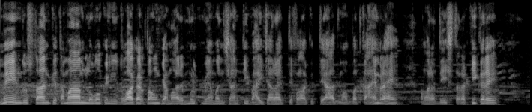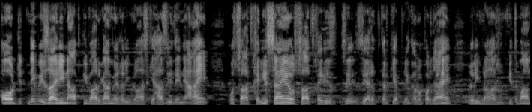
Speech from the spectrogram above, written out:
मैं हिंदुस्तान के तमाम लोगों के लिए दुआ करता हूँ कि हमारे मुल्क में अमन, शांति, भाईचारा इतफ़ाक़ इत्तेहाद, मोहब्बत कायम रहे, हमारा देश तरक्की करे और जितने भी ज़ायरीन आपकी बारगाह में गरीब नवाज़ की हाज़िरी देने आएँ वो सात खरीद से आएँ और सात खरीद से ज़्यारत करके अपने घरों पर जाएँ। गरीब नवाज़ उनकी तमाम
